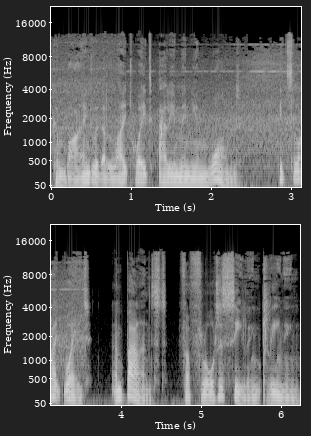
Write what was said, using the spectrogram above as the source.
Combined with a lightweight aluminium wand, it's lightweight and balanced for floor-to-ceiling cleaning.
